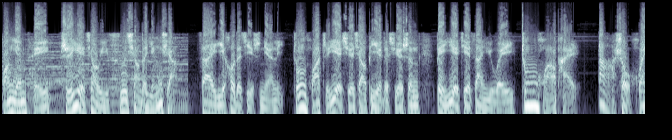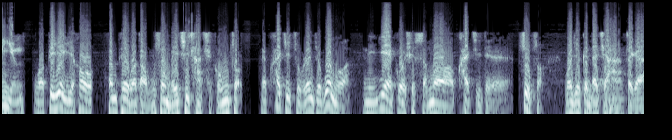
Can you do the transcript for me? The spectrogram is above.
黄炎培职业教育思想的影响。在以后的几十年里，中华职业学校毕业的学生被业界赞誉为“中华牌”，大受欢迎。我毕业以后分配我到吴淞煤气厂去工作。那会计主任就问我：“你念过些什么会计的著作？”我就跟他讲这个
